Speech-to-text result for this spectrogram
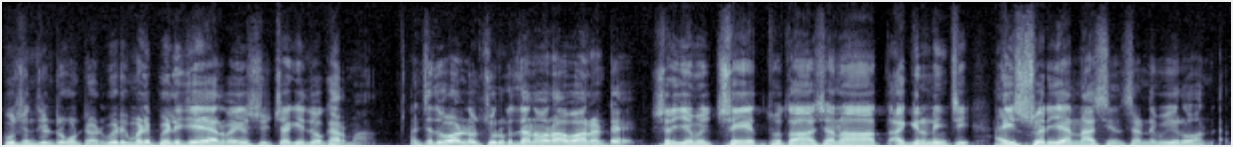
కూర్చుని తింటూ ఉంటాడు. వీడికి మళ్ళీ పెళ్ళి చేయాలి వయస్సు ఇచ్చాక ఇదో కర్మ. అంచేది వాళ్ళు చురుకుదనం రావాలంటే శ్రయమిచ్చే ధృతాశనాత్ అగ్ని నుంచి ఐశ్వర్యాన్ని ఆశించండి మీరు అన్నారు.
